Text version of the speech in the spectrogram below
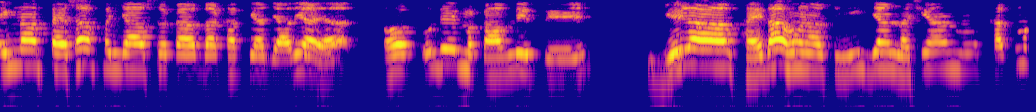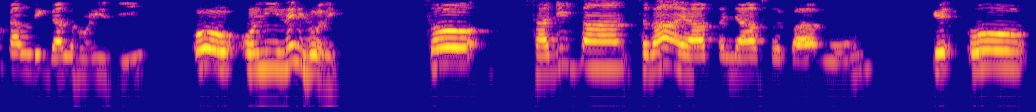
ਇੰਨਾ ਪੈਸਾ ਪੰਜਾਬ ਸਰਕਾਰ ਦਾ ਖਰਚਿਆ ਜਾ ਰਿਹਾ ਆ, ਔਰ ਉਹਦੇ ਮੁਕਾਬਲੇ ਤੇ ਜਿਹੜਾ ਫਾਇਦਾ ਹੋਣਾ ਸੀ ਜਾਂ ਨਸ਼ਿਆਂ ਨੂੰ ਖਤਮ ਕਰਨ ਦੀ ਗੱਲ ਹੋਣੀ ਸੀ, ਉਹ ਉਨੀ ਨਹੀਂ ਹੋ ਰਹੀ। ਸੋ ਸਾਡੀ ਤਾਂ ਸਲਾਹ ਆ ਪੰਜਾਬ ਸਰਕਾਰ ਨੂੰ ਕਿ ਉਹ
